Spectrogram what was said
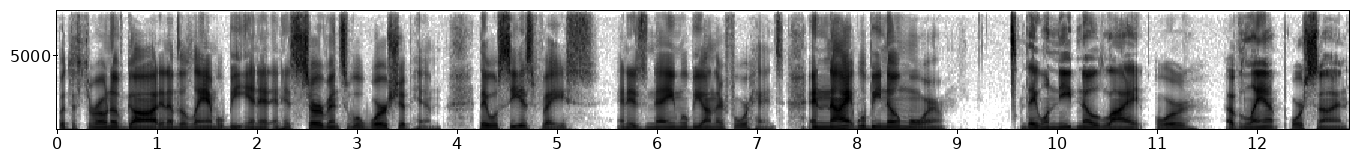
but the throne of God and of the Lamb will be in it, and his servants will worship him. They will see his face, and his name will be on their foreheads. And night will be no more. They will need no light or of lamp or sun,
